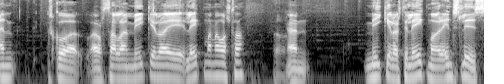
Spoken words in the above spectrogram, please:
en sko, það var um mikilvægi leikmann á allt það En mikilvægsti leikmaður eins liðs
